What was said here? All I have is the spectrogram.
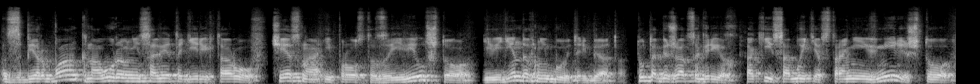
Сбербанк на уровне совета директоров честно и просто просто заявил, что дивидендов не будет, ребята. Тут обижаться грех. Такие события в стране и в мире, что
